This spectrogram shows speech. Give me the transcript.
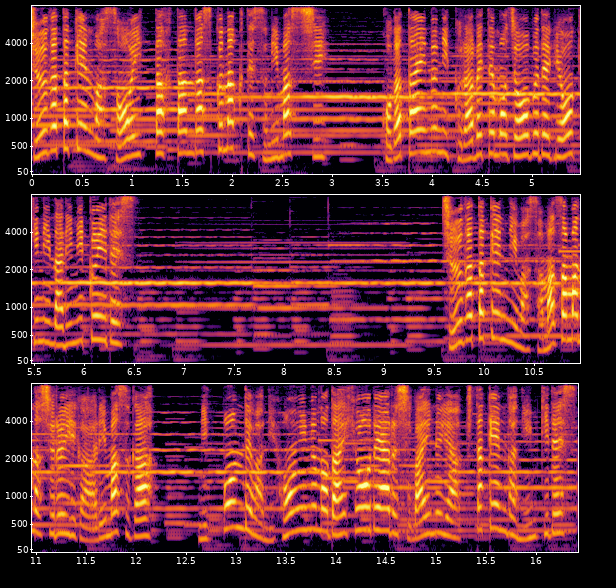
中型犬はそういった負担が少なくて済みますし、小型犬に比べても丈夫で病気になりにくいです。中型犬には様々な種類がありますが、日本では日本犬の代表である柴犬や秋田犬が人気です。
